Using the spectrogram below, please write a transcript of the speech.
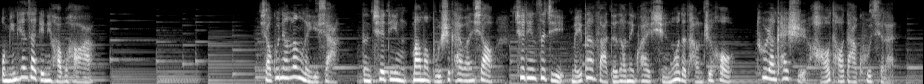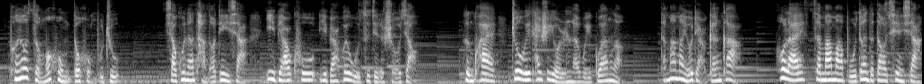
我明天再给你好不好啊？”小姑娘愣了一下。等确定妈妈不是开玩笑，确定自己没办法得到那块许诺的糖之后，突然开始嚎啕大哭起来。朋友怎么哄都哄不住，小姑娘躺到地下，一边哭一边挥舞自己的手脚。很快，周围开始有人来围观了。她妈妈有点尴尬。后来，在妈妈不断的道歉下，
